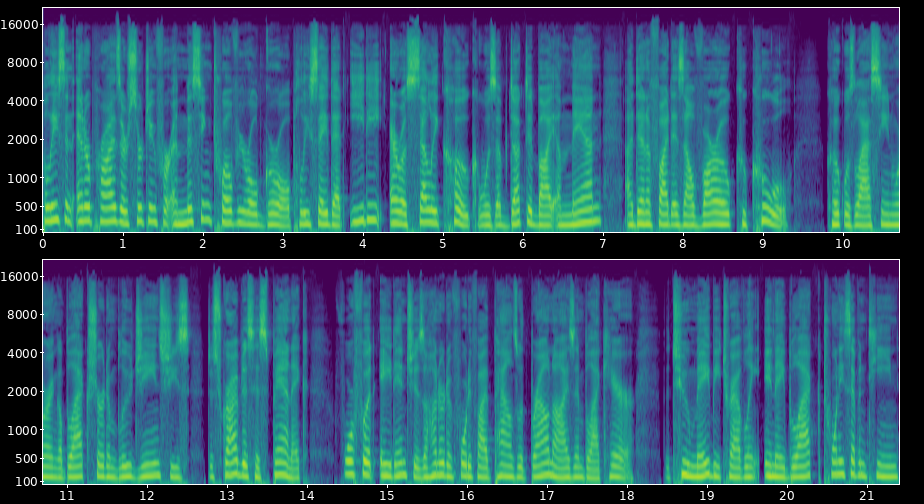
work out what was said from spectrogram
Police in Enterprise are searching for a missing 12 year old girl. Police say that Edie Araceli Koch was abducted by a man identified as Alvaro Cucul. Koch was last seen wearing a black shirt and blue jeans. She's described as Hispanic, 4 foot 8 inches, 145 pounds, with brown eyes and black hair. The two may be traveling in a black 2017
